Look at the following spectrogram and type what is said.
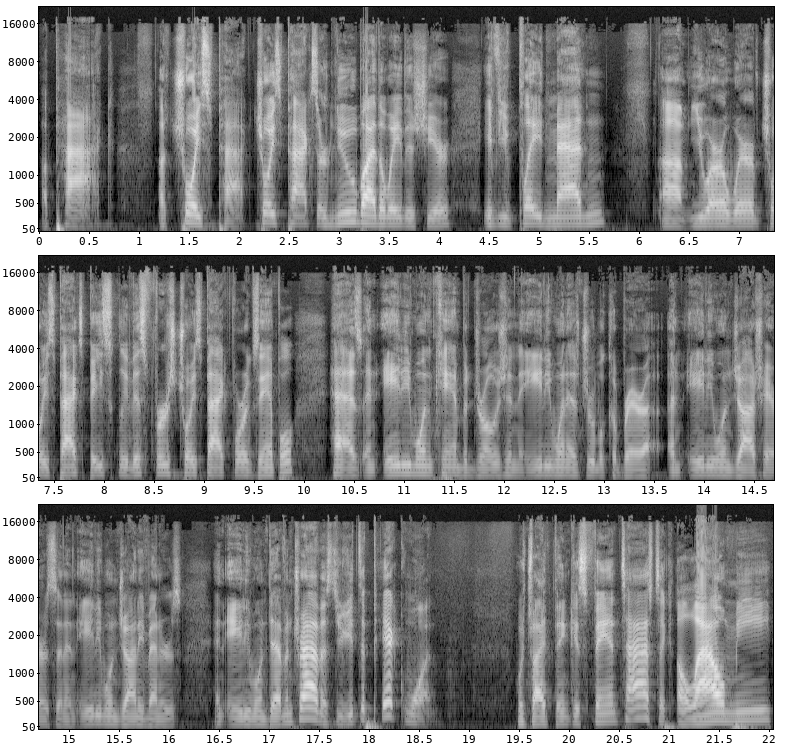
a pack, a choice pack. Choice packs are new, by the way, this year. If you've played Madden, um, you are aware of choice packs. Basically, this first choice pack, for example, has an 81 Cam Bedrosian, an 81 Asdrubal Cabrera, an 81 Josh Harrison, an 81 Jonny Venters, an 81 Devon Travis. You get to pick one, which I think is fantastic. Allow me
